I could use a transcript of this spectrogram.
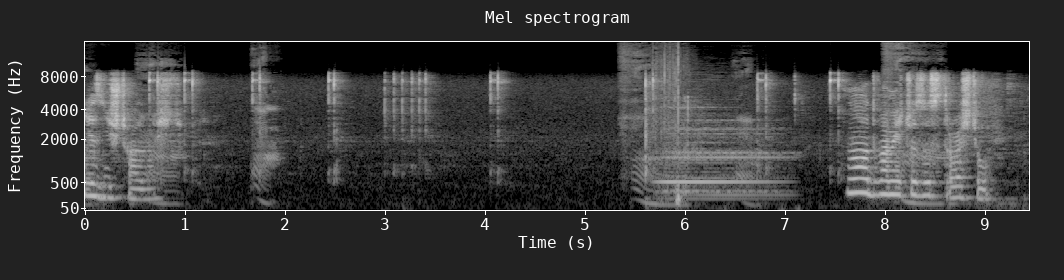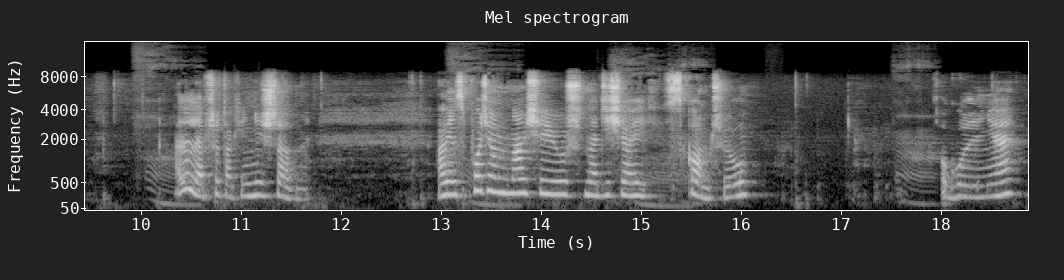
Niezniszczalność. No, dwa miecze z ostrością. Ale lepsze takie niż żadne. A więc poziom nam się już na dzisiaj skończył. Ogólnie.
